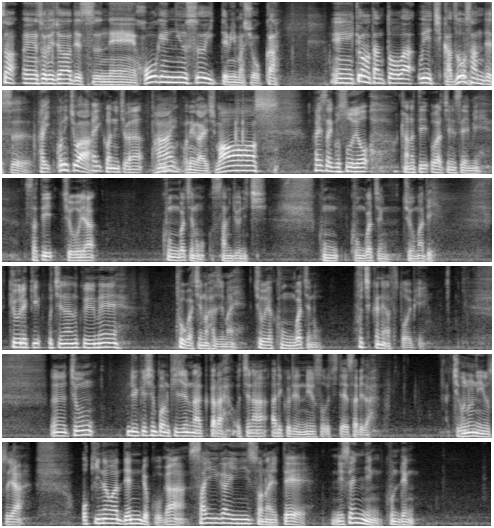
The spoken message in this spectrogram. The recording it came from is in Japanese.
さあ、えー、それじゃあですね方言ニュースいってみましょうか、えー、今日の担当は植地和夫さんです。はいこんにちは。はいこんにちは。はいお願いします。はいさいご数よかなておわちみせみさて昼夜今月の30日。今今月中まで。旧暦うちなぬくゆめ9月の始まり。昼夜今月の2日にあたといび中琉球新報の記事の中からうちなありくりのニュースうちてさびだ。中のニュースや沖縄電力が災害に備えて2000人訓練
